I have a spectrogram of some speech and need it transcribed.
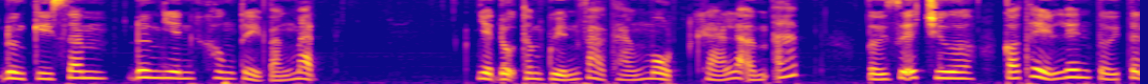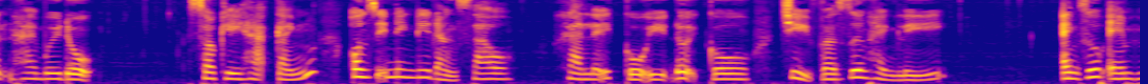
Đường kỳ sâm đương nhiên không thể vắng mặt. Nhiệt độ thâm quyến vào tháng 1 khá là ấm áp. Tới giữa trưa có thể lên tới tận 20 độ. Sau khi hạ cánh, ôn dĩ ninh đi đằng sau. Kha lễ cố ý đợi cô, chỉ vào dương hành lý. Anh giúp em.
